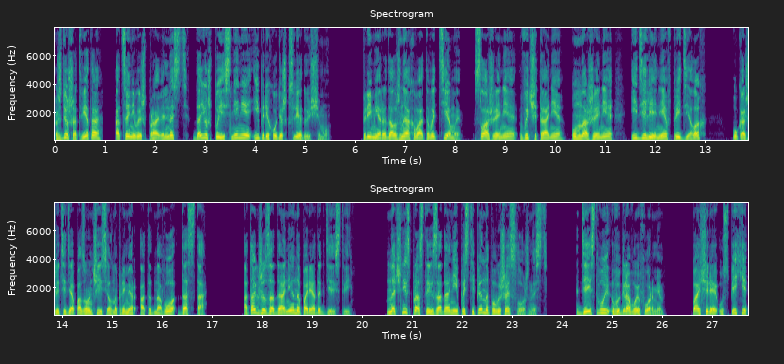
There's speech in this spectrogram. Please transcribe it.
ждешь ответа, оцениваешь правильность, даешь пояснение и переходишь к следующему. Примеры должны охватывать темы сложение, вычитание, умножение и деление в пределах, укажите диапазон чисел, например, от 1 до 100, а также задания на порядок действий. Начни с простых заданий, постепенно повышай сложность. Действуй в игровой форме. Поощряй успехи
